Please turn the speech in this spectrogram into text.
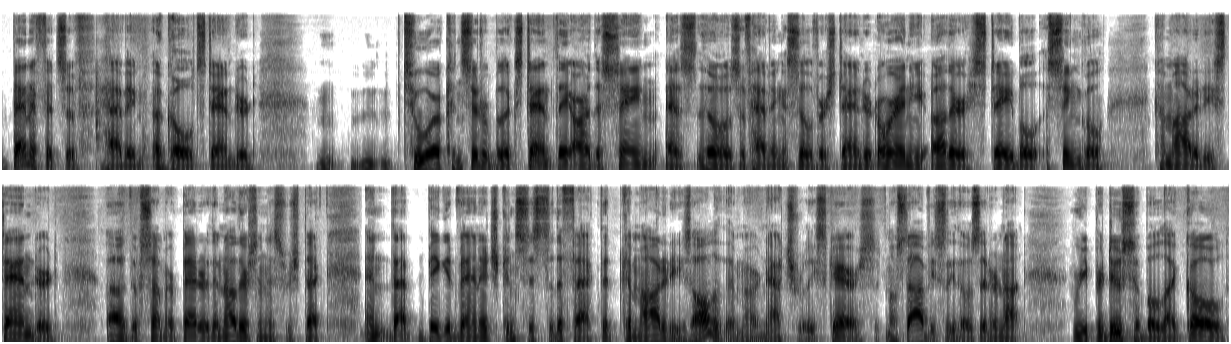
benefits of having a gold standard, to a considerable extent, they are the same as those of having a silver standard or any other stable single commodity standard uh, though some are better than others in this respect. And that big advantage consists of the fact that commodities, all of them, are naturally scarce, most obviously those that are not reproducible, like gold.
